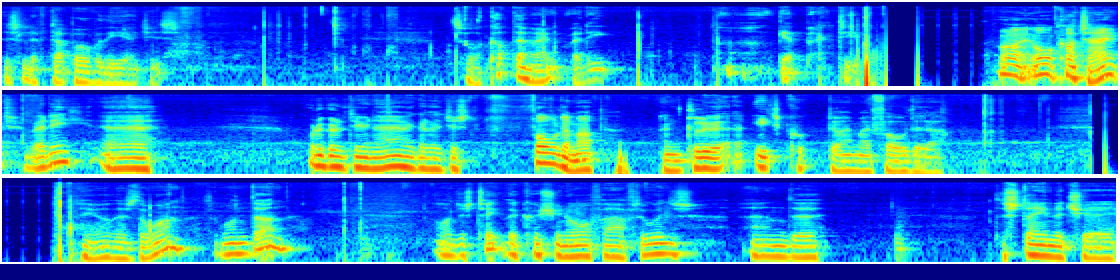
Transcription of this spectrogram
just lift up over the edges. So I'll cut them out ready get back to you. Right, all cut out, ready. Uh, what I'm going to do now, I'm going to just fold them up and glue it each cook time I fold it up. There you go, there's the one, the one done. I'll just take the cushion off afterwards and uh, to stain the chair,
